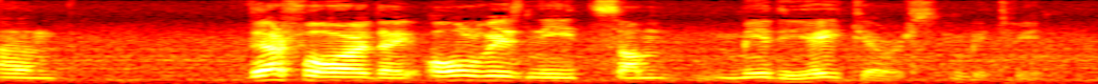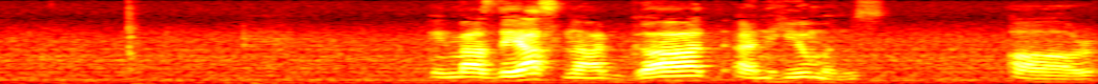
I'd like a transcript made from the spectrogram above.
and therefore they always need some mediators in between. In Mazda Yasna, God and humans are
